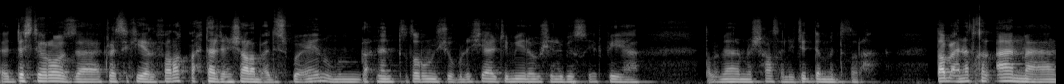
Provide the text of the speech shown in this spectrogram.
دستي روز كلاسيكية للفرق راح ترجع إن شاء الله بعد أسبوعين وراح ننتظر ونشوف الأشياء الجميلة وش اللي بيصير فيها. طبعا أنا من الأشخاص اللي جدا منتظرها. طبعا ندخل الآن مع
